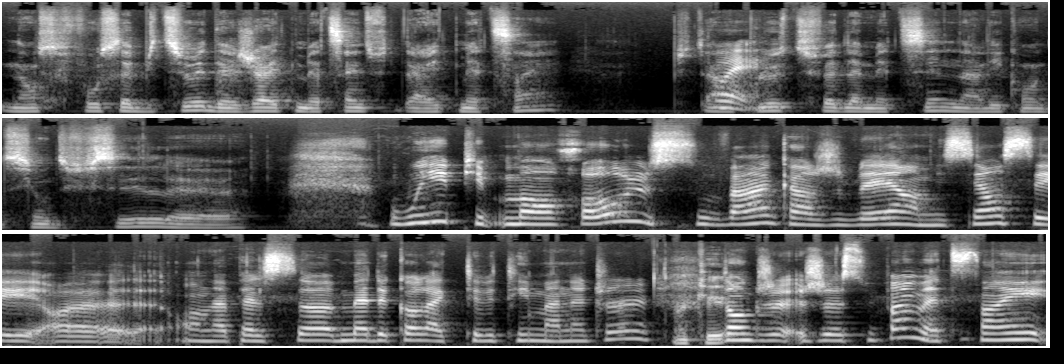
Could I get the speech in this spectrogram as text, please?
non, il faut s'habituer déjà à être médecin. À être médecin. Puis en Ouais. plus, tu fais de la médecine dans des conditions difficiles. euh, Oui, puis mon rôle, souvent, quand je vais en mission, c'est, euh, on appelle ça Medical Activity Manager. Donc, je ne suis pas un médecin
